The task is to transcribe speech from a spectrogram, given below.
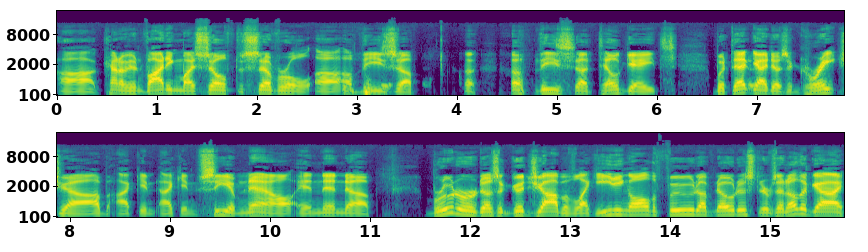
uh, kind of inviting myself to several uh, of these uh, of these uh, tailgates. But that guy does a great job. I can I can see him now, and then uh, Bruder does a good job of like eating all the food. I've noticed. There's that other guy.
